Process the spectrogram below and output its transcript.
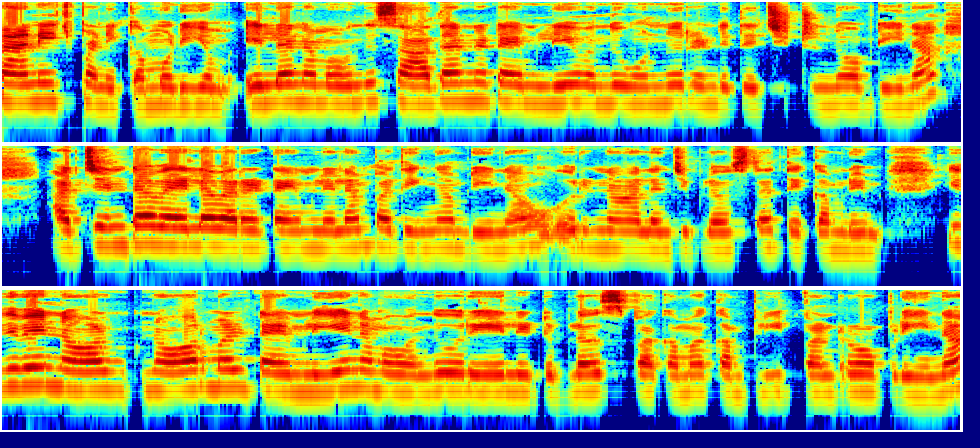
மேனேஜ் பண்ணிக்க முடியும். இல்லை நம்ம வந்து சாதாரண டைம்லேயே வந்து ஒன்று ரெண்டு தைச்சிட்டு இருந்தோம் அப்படின்னா அர்ஜென்ட்டாக வேலை வர டைம்லலாம் பார்த்திங்க அப்படின்னா ஒரு நாலஞ்சு ப்ளவுஸ் தான் தைக்க முடியும். இதுவே நார் நார்மல் டைம்லேயே நம்ம வந்து ஒரு ஏழு எட்டு ப்ளவுஸ் பக்கமாக கம்ப்ளீட் பண்ணுறோம் அப்படின்னா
